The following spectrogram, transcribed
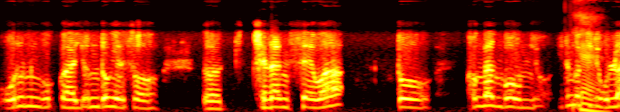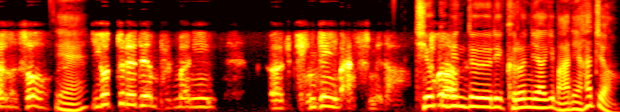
오르는 것과 연동해서 어 재산세와 또 건강보험료 이런 것들이 예. 올라가서 예. 이것들에 대한 불만이 어, 굉장히 많습니다. 지역 누가, 구민들이 그런 이야기 많이 하죠.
